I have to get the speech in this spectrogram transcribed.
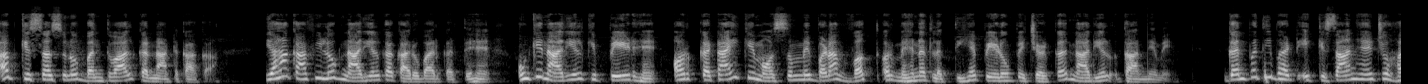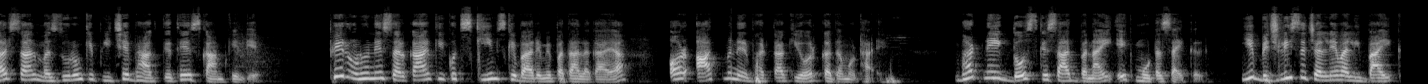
अब किस्सा सुनो बंतवाल कर्नाटका का। यहाँ काफ़ी लोग नारियल का कारोबार करते हैं। उनके नारियल के पेड़ हैं और कटाई के मौसम में बड़ा वक्त और मेहनत लगती है पेड़ों पे चढ़कर नारियल उतारने में। गणपति भट्ट एक किसान है जो हर साल मजदूरों के पीछे भागते थे इस काम के लिए। फिर उन्होंने सरकार की कुछ स्कीम्स के बारे में पता लगाया और आत्मनिर्भरता की ओर कदम उठाए। भट्ट ने एक दोस्त के साथ बनाई एक मोटरसाइकिल। ये बिजली से चलने वाली बाइक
